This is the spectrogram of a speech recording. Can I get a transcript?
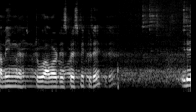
coming to our this press meet today. ఇది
